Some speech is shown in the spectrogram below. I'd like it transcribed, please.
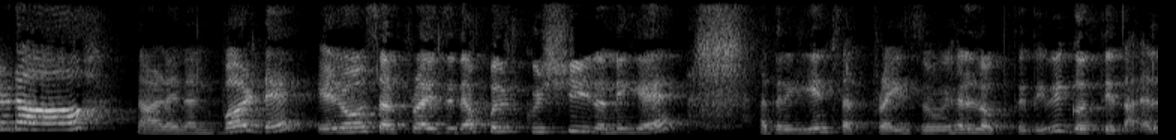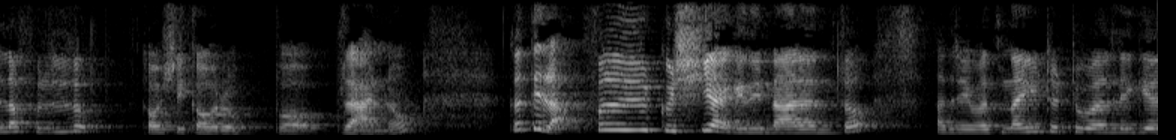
ಟಡಾ ನಾಳೆ ನನ್ನ ಬರ್ಡೇ ಏನೋ ಸರ್ಪ್ರೈಸ್ ಇದೆ ಫುಲ್ ಖುಷಿ ನನಗೆ. ಅದ್ರಿಗೆ ಏನು ಸರ್ಪ್ರೈಸು ಎಲ್ಲಿ ಹೋಗ್ತಿದ್ದೀವಿ ಗೊತ್ತಿಲ್ಲ. ಎಲ್ಲ ಫುಲ್ಲು ಕೌಶಿಕ್ ಅವರು ಪ್ಲ್ಯಾನು ಗೊತ್ತಿಲ್ಲ. ಫುಲ್ ಖುಷಿಯಾಗಿದ್ದೀನಿ ನಾನಂತೂ. ಆದರೆ ಇವತ್ತು ನೈಟ್ ಟುವೆಲ್ಲಿಗೆ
